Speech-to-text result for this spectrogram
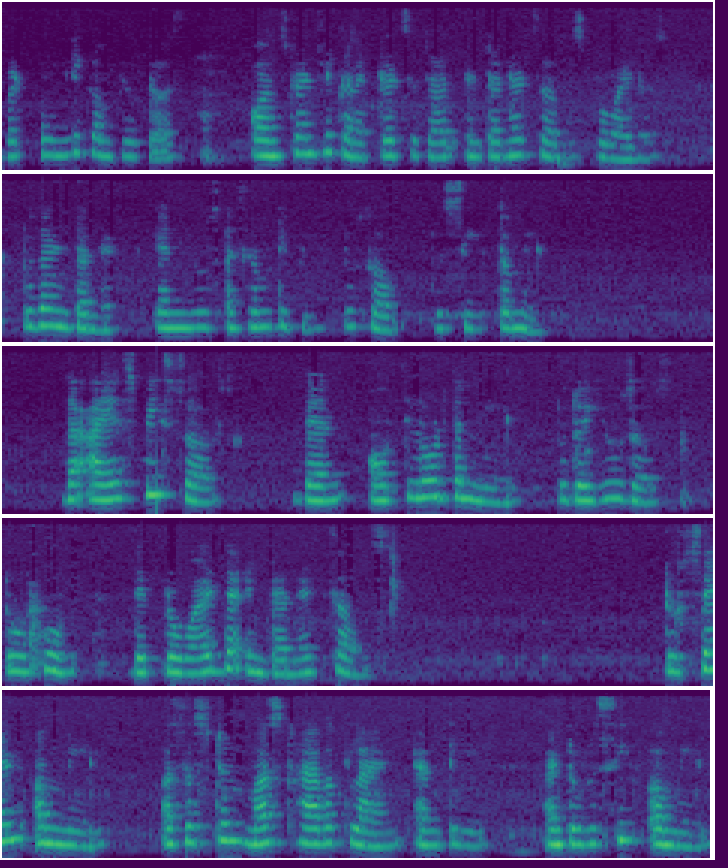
but only computers constantly connected such as internet service providers to the internet can use SMTP to serve, receive the mail. The ISP serves then offload the mail to the users to whom they provide the internet service. To send a mail, a system must have a client MTA and to receive a mail,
